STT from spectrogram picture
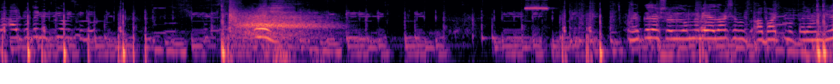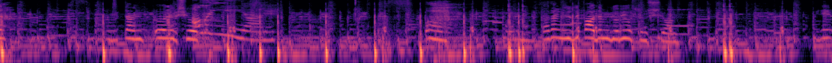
ben arkadan itiyorum seni. Oh. Arkadaşlar yorumlara yazarsanız abartma falan diye. Cidden öyle bir şey yok. Alın yani. Ah. Zaten yüz ifademi görüyorsunuz şu an. Bir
